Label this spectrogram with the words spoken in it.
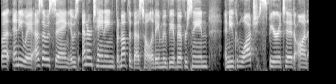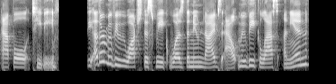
But anyway, as I was saying, it was entertaining, but not the best holiday movie I've ever seen. And you can watch Spirited on Apple TV. The other movie we watched this week was the new Knives Out movie, Glass Onion.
